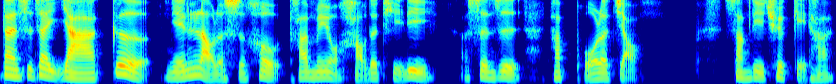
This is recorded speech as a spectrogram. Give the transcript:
但是在雅各年老的时候，他没有好的体力甚至他跛了脚，上帝却给他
